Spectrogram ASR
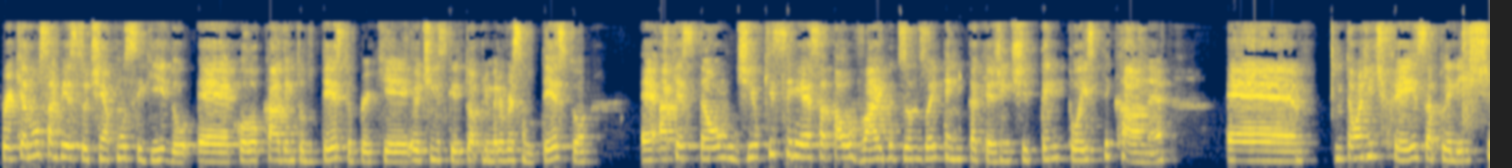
Porque eu não sabia se eu tinha conseguido é, colocar dentro do texto, porque eu tinha escrito a primeira versão do texto, é, a questão de o que seria essa tal vibe dos anos 80 que a gente tentou explicar, né? É, então a gente fez a playlist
